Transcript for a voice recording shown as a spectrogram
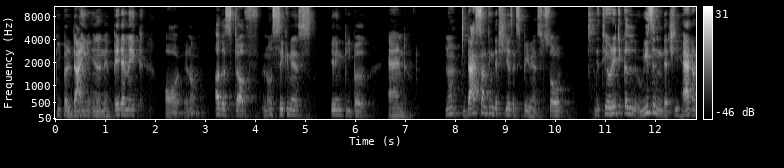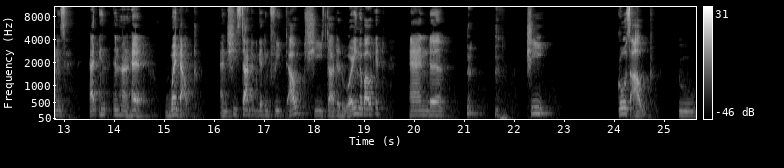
people dying in an epidemic or you know other stuff you know sickness killing people. And you know that's something that she has experienced. So the theoretical reasoning that she had on his had in, in her head went out. And she started getting freaked out. She started worrying about it. And uh, she goes out to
